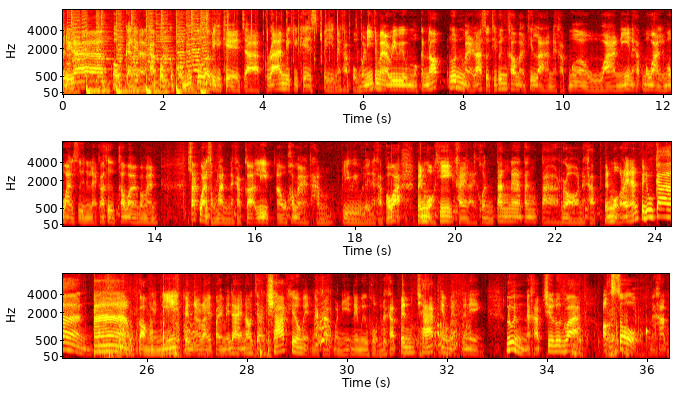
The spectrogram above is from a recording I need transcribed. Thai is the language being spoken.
วัสดีครับพบกันอีกแล้วนะครับ พบกับผมตัว BKK จากร้าน BKK Speed นะครับผมวันนี้จะมารีวิวหมวกกันน็อกรุ่นใหม่ล่าสุดที่เพิ่งเข้ามาที่ร้านนะครับ เมื่อวานนี้นะครับ เมื่อวานหรือเมื่อวานซื้อนี่แหละก็คือเข้ามาประมาณสักวันสองวันนะครับ ก็รีบเอาเข้ามาทำ รีวิวเลยนะครับ เพราะว่าเป็นหมวกที่ใครหลายคนตั้งหน้าตั้งตารอนะครับ เป็นหมวกอะไรนั้นไปดูกันอ้ากล่องอย่างนี้เป็นอะไรไปไม่ได้นอกจาก Shark Helmet นะครับ วันนี้ในมือผมนะครับ เป็น Shark Helmet นั่นเอง รุ่นนะครับ ชื่อรุ่นว่า Oxo นะครับ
